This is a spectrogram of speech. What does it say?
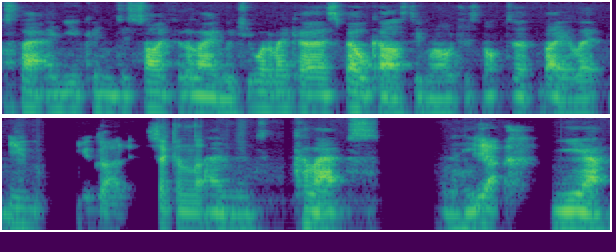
pass that and you can decipher the language. You want to make a spell casting roll, just not to fail it You you got it. Second level. and collapse. Yeah. Yeah.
